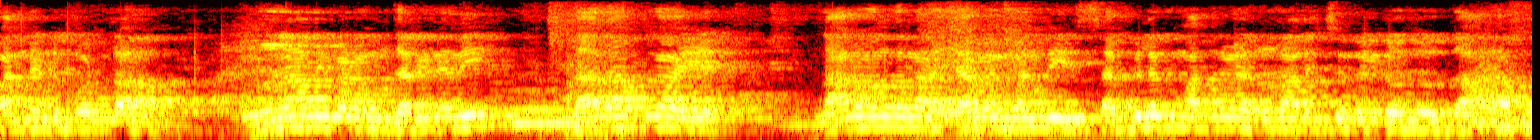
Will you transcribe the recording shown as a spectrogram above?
పన్నెండు కోట్ల రుణాలు ఇవ్వడం జరిగినది. దాదాపుగా నాలుగు వందల యాభై మంది సభ్యులకు మాత్రమే రుణాలు ఇచ్చారు. ఈరోజు దాదాపు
